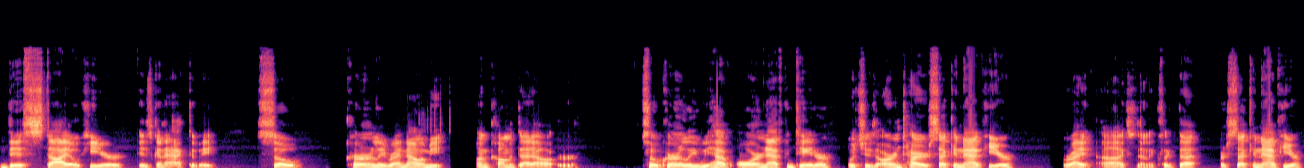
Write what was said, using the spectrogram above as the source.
this style here is going to activate. So currently right now, let me uncomment that out. Or, so currently we have our nav container, which is our entire second nav here, right? Uh, accidentally clicked that, our second nav here.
